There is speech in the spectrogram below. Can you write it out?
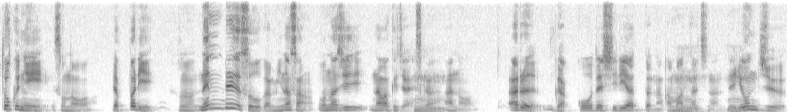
特にそのやっぱりその年齢層が皆さん同じなわけじゃないですか、うん。あのある学校で知り合った仲間たちなんで、うん。40、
